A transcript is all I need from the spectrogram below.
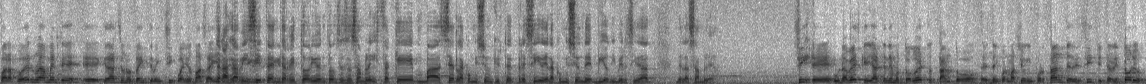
para poder nuevamente eh, quedarse unos 20, 25 años más ahí. Tras la visita en, territorio, entonces, asambleísta, ¿qué va a hacer la comisión que usted preside, la Comisión de Biodiversidad de la Asamblea? Sí, eh, una vez que ya tenemos todo esto, tanto esta información importante del sitio y territorio,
